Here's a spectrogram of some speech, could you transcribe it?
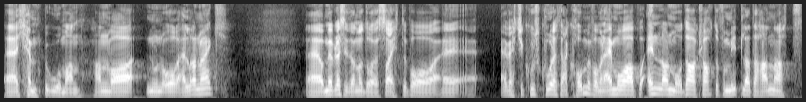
Kjempegod mann. Han var noen år eldre enn meg. Og Vi ble sittende og drøse etterpå. Jeg vet ikke hvor dette kommer fra, men jeg må på en eller annen måte ha klart å formidle til han at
